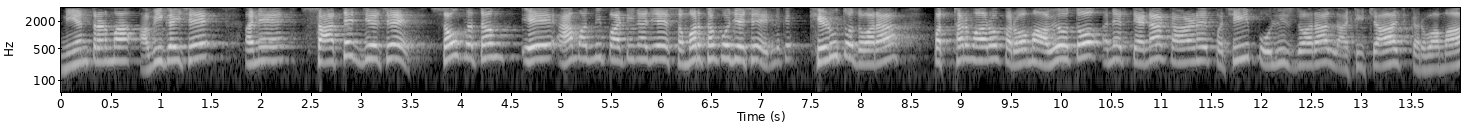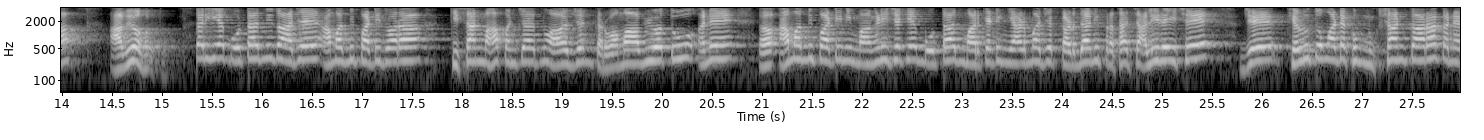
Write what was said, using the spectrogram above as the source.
નિયંત્રણમાં આવી ગઈ છે અને સાથે જ જે છે, સૌપ્રથમ એ આમ આદમી પાર્ટીના જે સમર્થકો જે છે, એટલે કે ખેડૂતો દ્વારા પથ્થરમારો કરવામાં આવ્યો હતો અને તેના કારણે પછી પોલીસ દ્વારા લાઠીચાર્જ કરવામાં આવ્યો હતો. કરીએ બોટાદની તો આજે આમ આદમી પાર્ટી દ્વારા કિસાન મહાપંચાયતનું આયોજન કરવામાં આવ્યું હતું અને આમ આદમી પાર્ટીની માંગણી છે કે બોટાદ માર્કેટિંગ યાર્ડમાં જે કડદાની પ્રથા ચાલી રહી છે, જે ખેડૂતો માટે ખૂબ નુકસાનકારક અને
